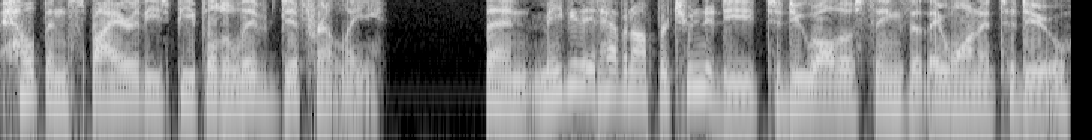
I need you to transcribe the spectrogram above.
help inspire these people to live differently, then maybe they'd have an opportunity to do all those things that they wanted to do.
